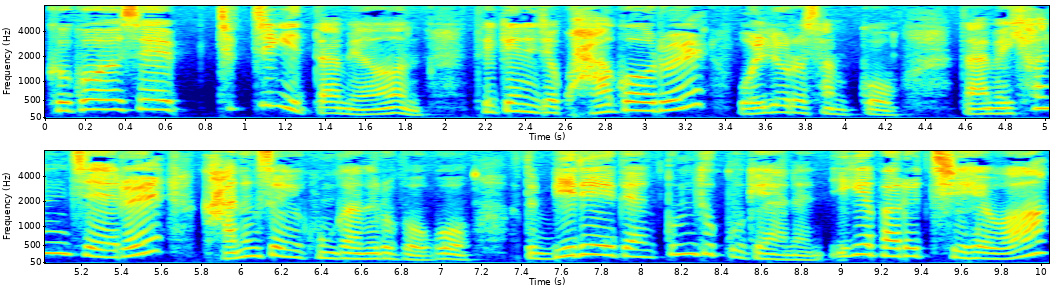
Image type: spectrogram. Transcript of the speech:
그것에 특징이 있다면 대개는 이제 과거를 원료로 삼고 그다음에 현재를 가능성의 공간으로 보고 어떤 미래에 대한 꿈도 꾸게 하는 이게 바로 지혜와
